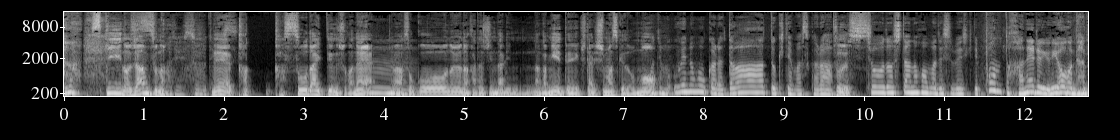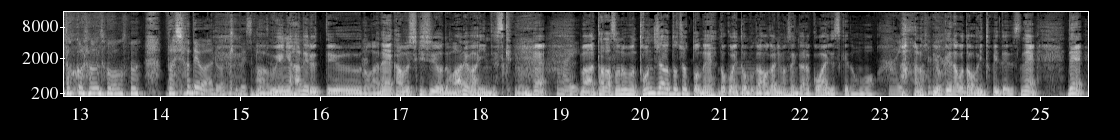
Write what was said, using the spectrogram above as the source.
スキーのジャンプの、ね、か滑走台っていうんでしょうかね。まあそこのような形になり、なんか見えてきたりしますけども。まあでも上の方からダーッと来てますから、そうです。ちょうど下の方まで滑ってきて、ポンと跳ねるようなところの場所ではあるわけですけど、まあ上に跳ねるっていうのがね、株式市場でもあればいいんですけどね。はい。まあただその分飛んじゃうとちょっとね、どこへ飛ぶかわかりませんから怖いですけども、はい。あの余計なことは置いといてですね。で、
